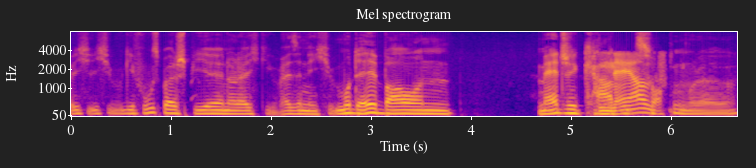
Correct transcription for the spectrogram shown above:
ich, ich gehe Fußball spielen oder ich weiß ich nicht, Modell bauen, Magic-Karten Naja, zocken oder so.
